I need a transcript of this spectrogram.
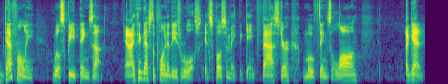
definitely will speed things up. And I think that's the point of these rules. It's supposed to make the game faster, move things along. Again,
